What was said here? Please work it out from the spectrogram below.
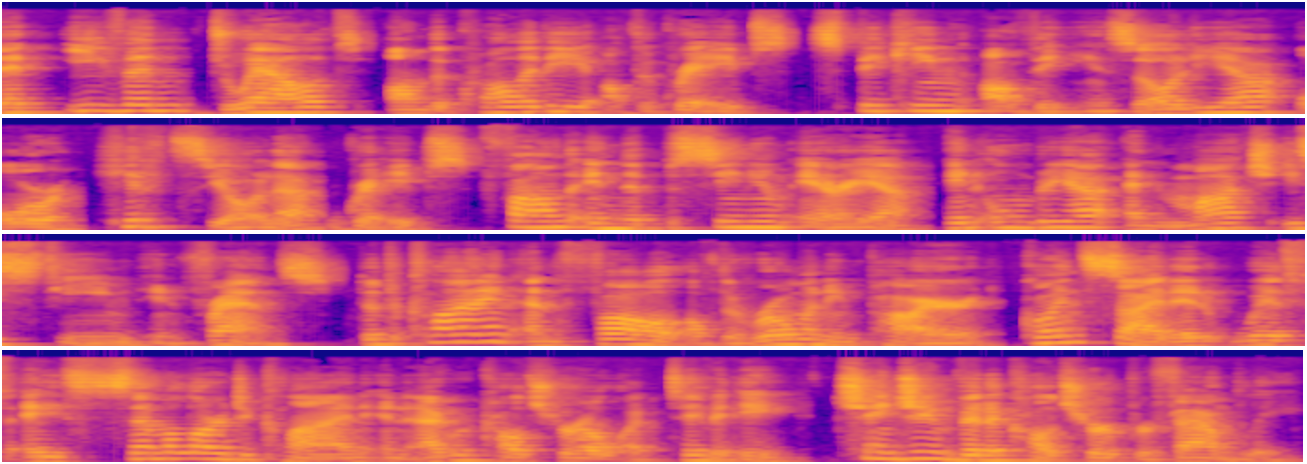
that even dwelt on the quality of the grapes, speaking of the Inzolia or Hirziola grapes found in the Picenium area in Umbria and much esteemed in France. The decline and fall of the Roman Empire coincided with a similar decline in agricultural activity, changing viticulture profoundly.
